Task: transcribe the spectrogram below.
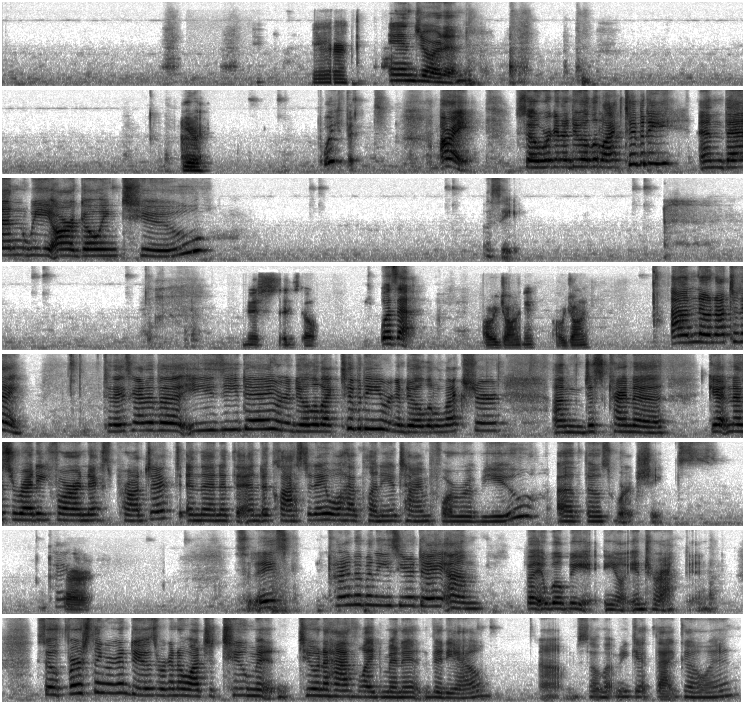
Here. and Jordan. Here. Alright. Perfect. All right. So we're going to do a little activity and then we are going to, let's see. Miss Dinsdale, What's that? are we joining? Are we joining? Um, no, not today. Today's kind of a easy day. We're gonna do a little activity. We're gonna do a little lecture. I'm just kind of getting us ready for our next project. And then at the end of class today, we'll have plenty of time for review of those worksheets. Okay. All right. So today's kind of an easier day, um, but it will be, you know, interacting. So first thing we're gonna do is we're gonna watch a two minute, two and a half like minute video. Um, so let me get that going.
